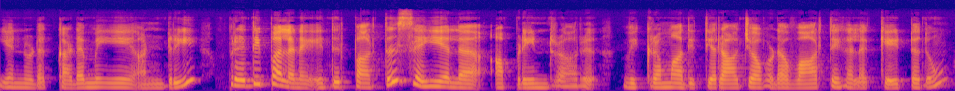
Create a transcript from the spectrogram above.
என்னோட கடமையே அன்றி பிரதிபலனை எதிர்பார்த்து செய்யலை அப்படின்றாரு. விக்ரமாதித்ய ராஜாவோட வார்த்தைகளை கேட்டதும்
